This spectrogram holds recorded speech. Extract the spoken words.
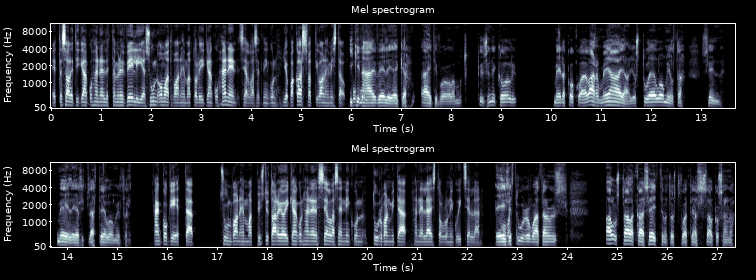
että sä olit ikään kuin hänelle tämmöinen veli ja sun omat vanhemmat oli ikään kuin hänen sellaiset niin kuin jopa kasvatti vanhemmista. Ikinä ei veli eikä äiti voi olla, mutta kyllä se niin oli meillä koko ajan armeija ajan, jos tulee lomilta sinne meille ja sitten lähtee lomilta. Hän koki, että sun vanhemmat pysty tarjoamaan ikään kuin hänelle sellaisen niin kuin, turvan, mitä hänellä ei sitten ollut niin kuin itsellään. Ei Omasta- se turvaa tarvinnut. Alusta alkaa 17-vuotias alkoi sanoa,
